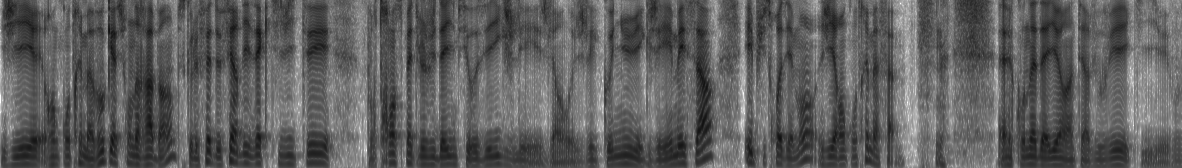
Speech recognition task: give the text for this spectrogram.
J'y ai rencontré ma vocation de rabbin, parce que le fait de faire des activités pour transmettre le judaïsme, c'est aux EI que je l'ai connu et que j'ai aimé ça. Et puis troisièmement, j'y ai rencontré ma femme, euh, qu'on a d'ailleurs interviewé et qui, vous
